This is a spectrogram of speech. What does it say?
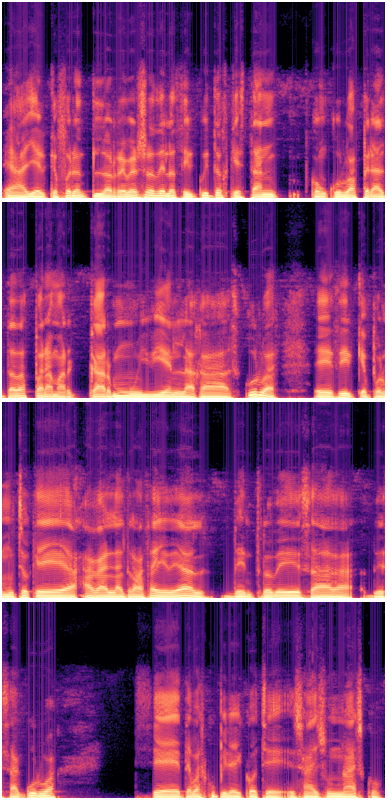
ayer, que fueron los reversos de los circuitos que están con curvas peraltadas para marcar muy bien las curvas. Es decir, que por mucho que hagan la trabaza ideal dentro de esa, de esa curva, se te va a escupir el coche. Es un asco.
